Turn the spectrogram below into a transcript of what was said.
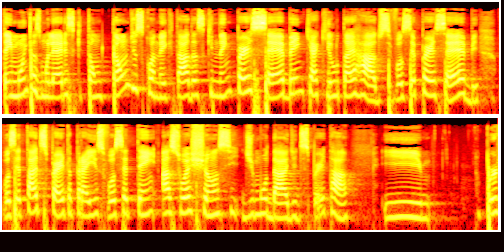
tem muitas mulheres que estão tão desconectadas que nem percebem que aquilo tá errado. Se você percebe, você tá desperta para isso, você tem a sua chance de mudar, de despertar. E por,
